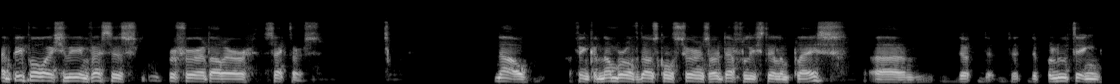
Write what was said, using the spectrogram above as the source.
and people actually investors preferred other sectors. Now, I think a number of those concerns are definitely still in place. Um, the, the, the polluting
